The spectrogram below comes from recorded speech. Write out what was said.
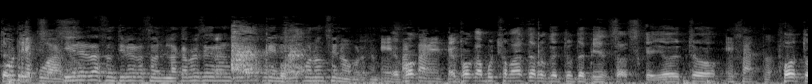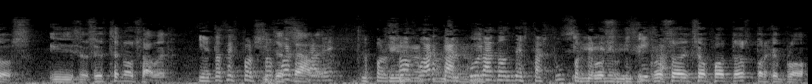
te un recuadro. Tienes razón, tienes razón. La cámara es de gran angular que en el iPhone 11 no, por ejemplo. Enfoca, Exactamente. enfoca mucho más de lo que tú te piensas. Que yo he hecho Exacto. fotos y dices, este no sale. Y entonces por software sale. sabe, por software calcula dónde estás tú porque identifica. incluso he hecho fotos, por ejemplo,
